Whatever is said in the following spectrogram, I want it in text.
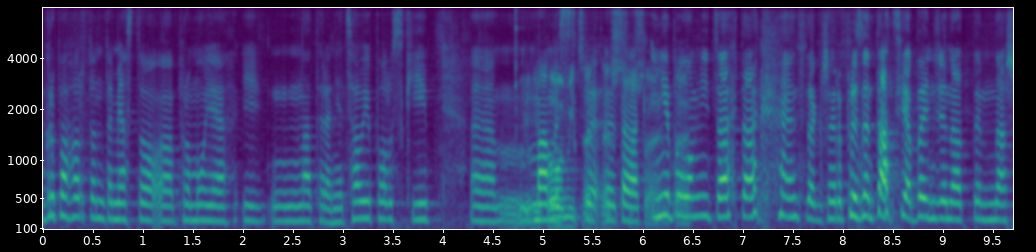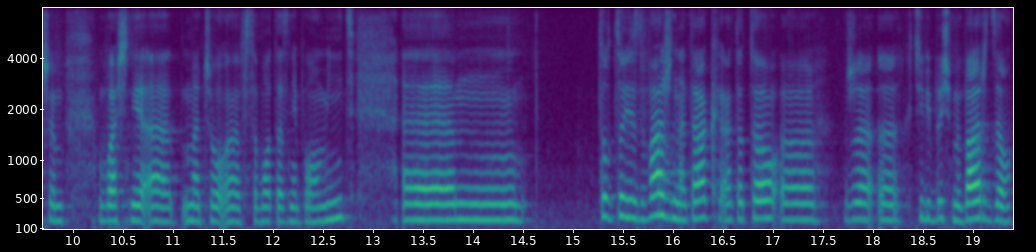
Grupa Horton to miasto promuje i na terenie całej Polski. I Mamy też tak, i nie tak. Połomnicach, tak, także reprezentacja będzie na tym naszym właśnie meczu w sobotę z Niepołomic. Em, To, co jest ważne, tak, to to, e, że e, chcielibyśmy bardzo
